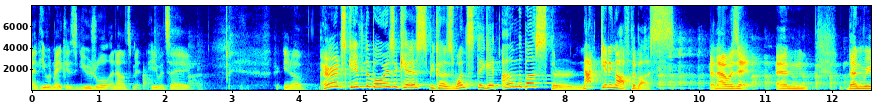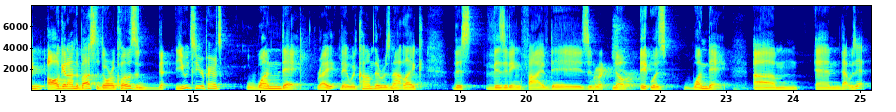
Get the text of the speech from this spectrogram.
and he would make his usual announcement. He would say, you know, parents give the boys a kiss because once they get on the bus, they're not getting off the bus. And that was it. And then we'd all get on the bus, the door would close, and you would see your parents one day, right? They would come. There was not like this visiting five days. And Right, no, sure. it was one day. Um, and that was it.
